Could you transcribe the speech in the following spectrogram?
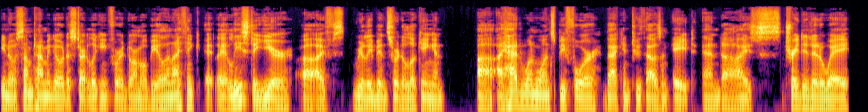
you know some time ago to start looking for a Dormobile, and I think at, at least a year uh, I've really been sort of looking. And uh, I had one once before back in 2008, and uh, I s- traded it away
